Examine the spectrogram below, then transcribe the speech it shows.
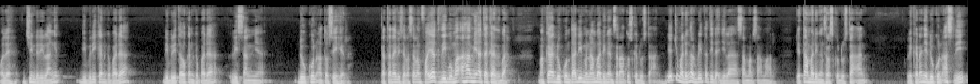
oleh jin dari langit diberikan kepada diberitahukan kepada lisannya dukun atau sihir. Kata Nabi SAW, fayakdzibu ma'aha mi'ata. Maka dukun tadi menambah dengan seratus kedustaan. Dia cuma dengar berita tidak jelas, samar-samar. Dia tambah dengan seratus kedustaan. Oleh karenanya dukun asli,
